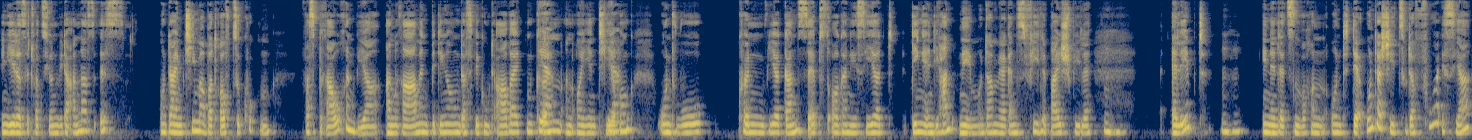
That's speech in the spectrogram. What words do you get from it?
in jeder Situation wieder anders ist und da im Team aber drauf zu gucken, was brauchen wir an Rahmenbedingungen, dass wir gut arbeiten können, ja. an Orientierung ja. und wo können wir ganz selbst organisiert Dinge in die Hand nehmen. Und da haben wir ganz viele Beispiele mhm. erlebt mhm. in den letzten Wochen. Und der Unterschied zu davor ist ja,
